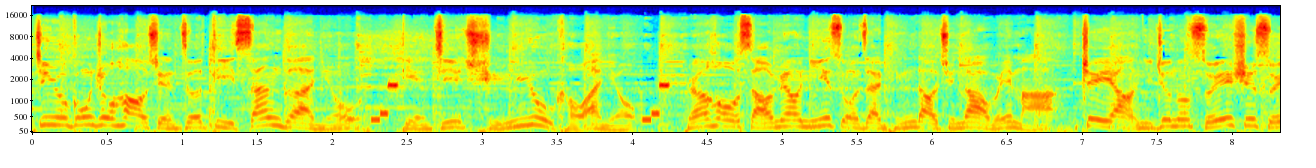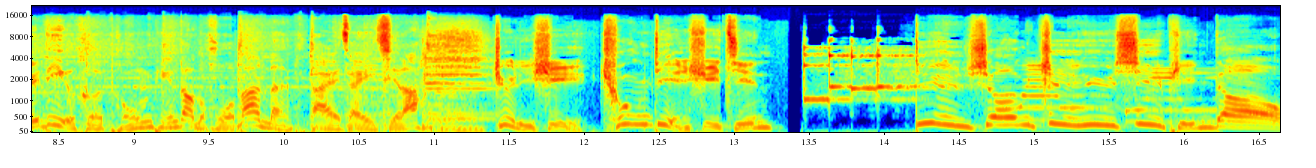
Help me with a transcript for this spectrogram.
进入公众号，选择第三个按钮，点击群入口按钮，然后扫描你所在频道群的二维码，这样你就能随时随地和同频道的伙伴们待在一起啦。这里是充电时间，电商治愈系频道。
